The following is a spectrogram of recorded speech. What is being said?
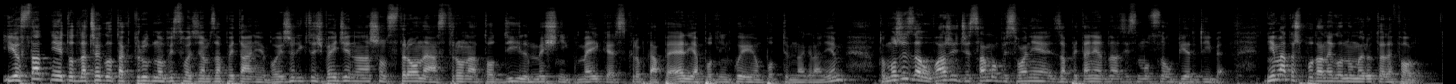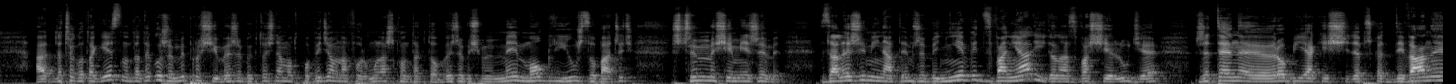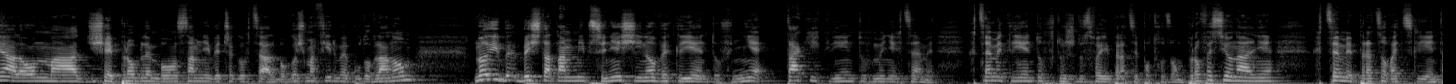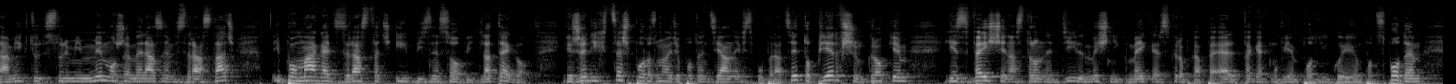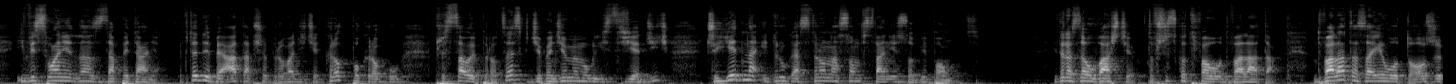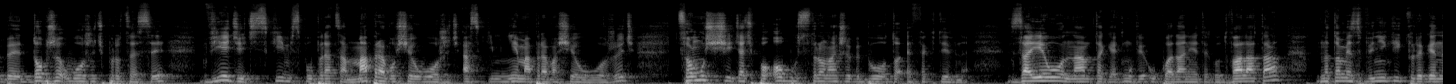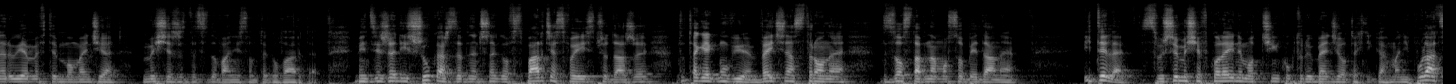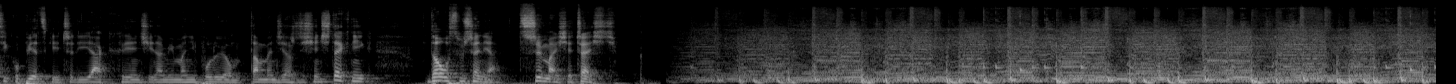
I ostatnie to dlaczego tak trudno wysłać nam zapytanie, bo jeżeli ktoś wejdzie na naszą stronę, a strona to deal-makers.pl, ja podlinkuję ją pod tym nagraniem, to może zauważyć, że samo wysłanie zapytania do nas jest mocno upierdliwe. Nie ma też podanego numeru telefonu. A dlaczego tak jest? No dlatego, że my prosimy, żeby ktoś nam odpowiedział na formularz kontaktowy, żebyśmy my mogli już zobaczyć, z czym my się mierzymy. Zależy mi na tym, żeby nie wydzwaniali do nas właśnie ludzie, że ten e, robi jakieś na przykład dywany, ale on ma dzisiaj problem, bo on sam nie wie czego chce, albo gość ma firmę budowlaną, no i by- byś ta tam mi przynieśli nowych klientów. Nie, takich klientów my nie chcemy. Chcemy klientów, którzy do swojej pracy podchodzą profesjonalnie, chcemy pracować z klientami, którzy, z którymi my możemy razem wzrastać i pomagać wzrastać ich biznesowi. Dlatego, jeżeli chcesz porozmawiać o potencjalnej współpracy, to pierwszym krokiem jest wejście na stronę deal-makers.pl, tak jak mówiłem, podlinkuję ją pod spodem i wysłanie do nas zapytania. Wtedy Beata przeprowadzi Cię krok po kroku przez cały proces, gdzie będziemy mogli stwierdzić, czy jedna i druga strona są w stanie sobie pomóc. I teraz zauważcie, to wszystko trwało dwa lata. Dwa lata zajęło to, żeby dobrze ułożyć procesy, wiedzieć z kim współpraca ma prawo się ułożyć, a z kim nie ma prawa się ułożyć, co musi się dziać po obu stronach, żeby było to efektywne. Zajęło nam, tak jak mówię, układanie tego dwa lata, natomiast wyniki, które generujemy w tym momencie, myślę, że zdecydowanie są tego warte. Więc jeżeli szukasz zewnętrznego wsparcia swojej sprzedaży, to tak jak mówiłem, wejdź na stronę, zostaw nam o sobie dane. I tyle. Słyszymy się w kolejnym odcinku, który będzie o technikach manipulacji kupieckiej, czyli jak klienci nami manipulują. Tam będzie aż 10 technik. Do usłyszenia. Trzymaj się. Cześć.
